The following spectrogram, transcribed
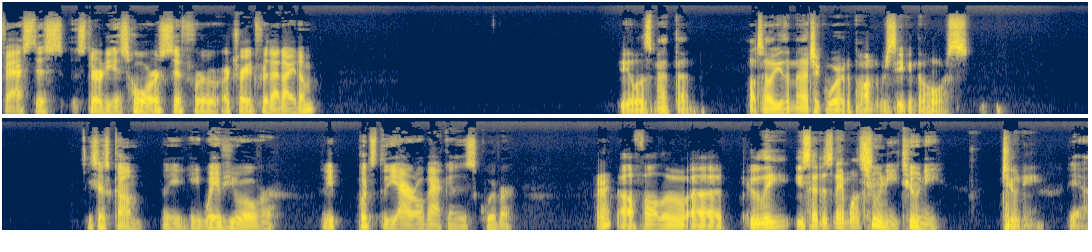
fastest, sturdiest horse if for a trade for that item. Deal is met then. I'll tell you the magic word upon receiving the horse. He says, Come. He, he waves you over. And he puts the arrow back in his quiver. All right, I'll follow. Uh, Cooley, you said his name was Toonie, Toonie. Tooney. Yeah.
